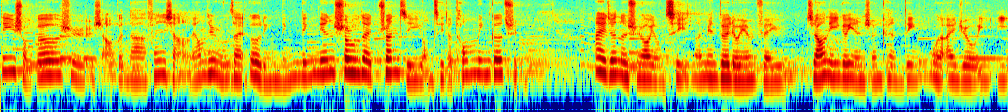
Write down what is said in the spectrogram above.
第一首歌是想要跟大家分享梁静茹在二零零零年收录在专辑《勇气》的同名歌曲。爱真的需要勇气来面对流言蜚语，只要你一个眼神肯定，我的爱就有意义。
